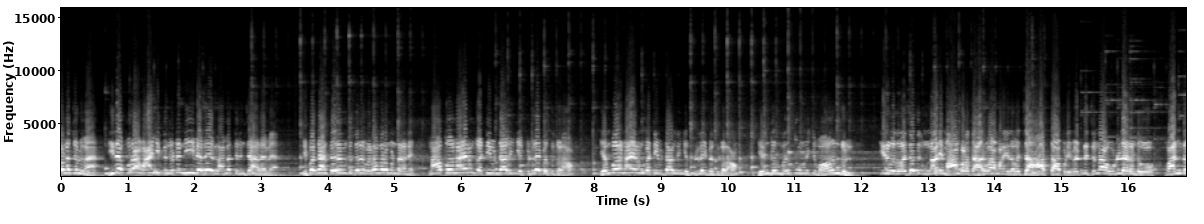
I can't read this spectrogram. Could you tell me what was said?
பண்ண சொல்லுவேன். இதை பூரா வாங்கி தின்னுட்டு நீ விதை இல்லாம தெரிஞ்ச அளவேன் இப்பதான் தெருவுக்கு தெரு விளம்பரம் பண்றானே. நாற்பதனாயிரம் கட்டி விட்டால் நீங்க பிள்ளை பெத்துக்கலாம் எண்பதனாயிரம் கட்டி விட்டால் நீங்கள் பிள்ளை பெற்றுக்கலாம். எங்கள் மருத்துவமனைக்கு வாருங்கள். இருபது வருஷத்துக்கு முன்னாடி மாம்பழத்தை அருவாமனையில வச்சு ஆத்தா அப்படி வெட்டுச்சுன்னா உள்ள ரெண்டு வண்டு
